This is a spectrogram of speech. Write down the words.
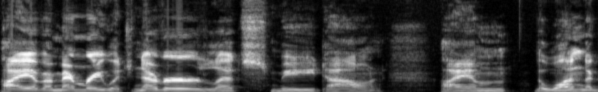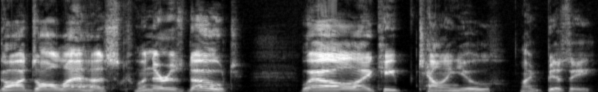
I have a memory which never lets me down. I am the one the gods all ask when there is doubt. Well, I keep telling you I'm busy.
